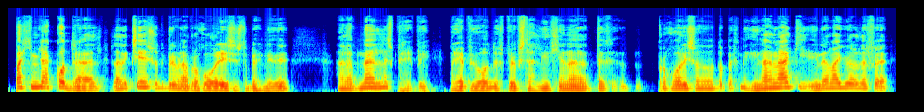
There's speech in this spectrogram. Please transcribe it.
υπάρχει μια κόντρα. Δηλαδή ξέρεις ότι πρέπει να προχωρήσεις το παιχνίδι, αλλά απ' την άλλη λες πρέπει, πρέπει όντως, πρέπει στα αλήθεια να προχωρήσω το παιχνίδι. Είναι ανάγκη, είναι ανάγκη αδερφέ.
